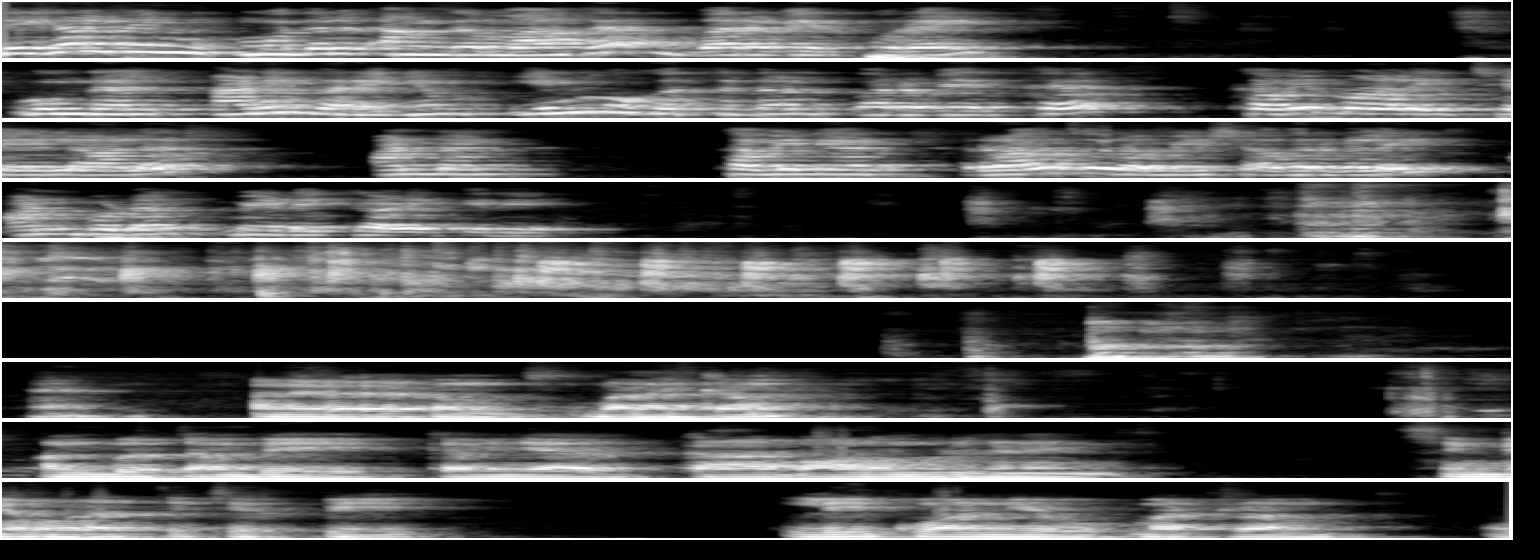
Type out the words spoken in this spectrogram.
நிகழ்வின் முதல் அங்கமாக வரவேற்புரை. உங்கள் அனைவரையும் இன்முகத்துடன் வரவேற்க கவிமாலை செயலாளர் அண்ணன் கவிஞர் ராஜு ரமேஷ் அவர்களை அன்புடன் மேடைக்கு அழைக்கிறேன். அனைவருக்கும் வணக்கம். அன்பு தம்பி கவிஞர் கா. பாலமுருகனின் சிங்கபுரத்து சிற்பி லீ குவான் யூ மற்றும்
